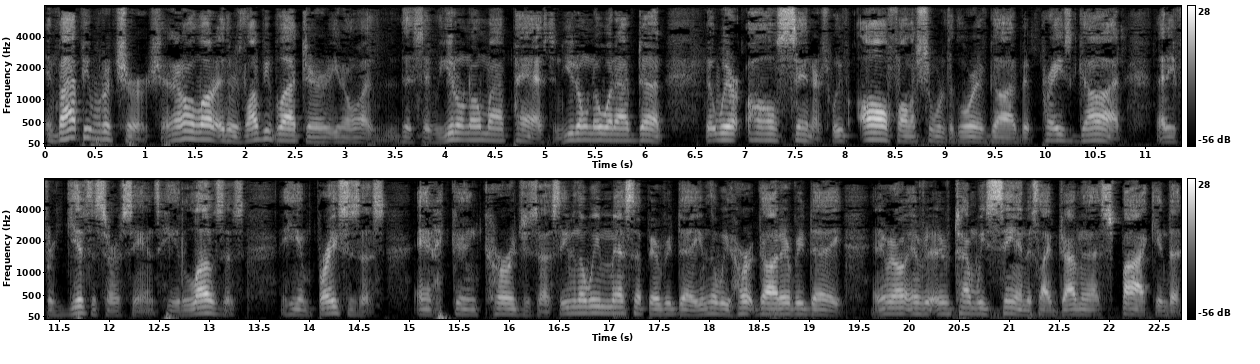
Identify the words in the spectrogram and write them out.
invite people to church. And I know a lot. Of, there's a lot of people out there, you know, that say, "Well, you don't know my past, and you don't know what I've done." But we're all sinners. We've all fallen short of the glory of God. But praise God that He forgives us our sins. He loves us. He embraces us and encourages us. Even though we mess up every day, even though we hurt God every day, and every, every, every time we sin, it's like driving that spike into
